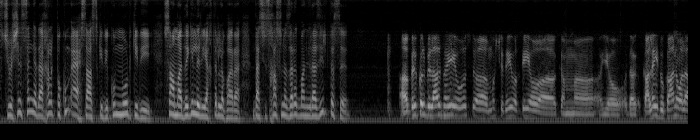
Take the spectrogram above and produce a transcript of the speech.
سچویشن څنګه د خلک په کوم احساس کې دي؟ کوم موډ کې دي؟ آمادگی لري اختر لپاره؟ داسې خاص نظرت باندې راځي، تاسو؟ بالکل بلال بھائی اوس مشدی وختي او کم یو، د کالای دکان ولا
